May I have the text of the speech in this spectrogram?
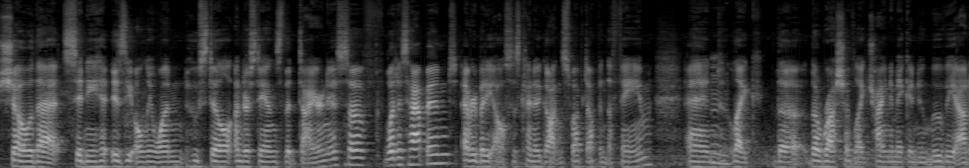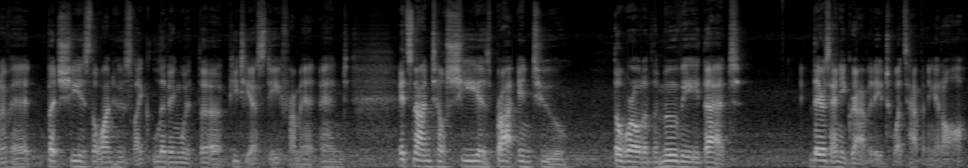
show that Sidney is the only one who still understands the direness of what has happened. Everybody else has kind of gotten swept up in the fame and mm. like the the rush of like trying to make a new movie out of it, but she is the one who's like living with the PTSD from it and it's not until she is brought into the world of the movie that there's any gravity to what's happening at all.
